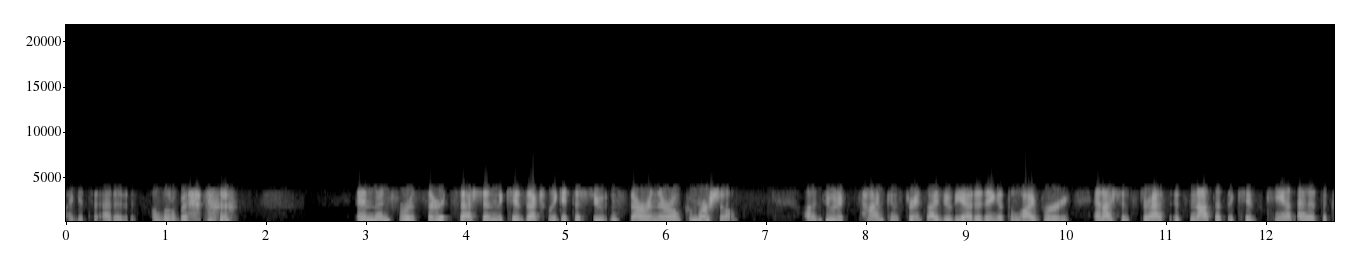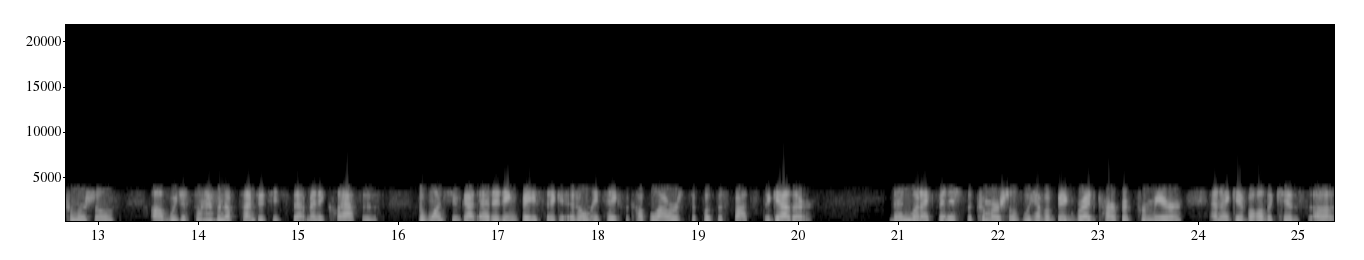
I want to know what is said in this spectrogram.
I get to edit it a little bit. and then for a third session, the kids actually get to shoot and star in their own commercial. Uh, due to time constraints, I do the editing at the library. And I should stress, it's not that the kids can't edit the commercials. Uh, we just don't have enough time to teach that many classes. But once you've got editing basic, it only takes a couple hours to put the spots together. Then when I finish the commercials, we have a big red carpet premiere, and I give all the kids uh,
